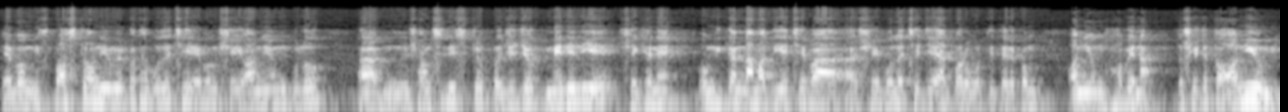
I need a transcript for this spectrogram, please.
এবং স্পষ্ট অনিয়মের কথা বলেছে এবং সেই অনিয়মগুলো সংশ্লিষ্ট প্রযোজক মেনে নিয়ে সেখানে অঙ্গীকার নামা দিয়েছে বা সে বলেছে যে আর পরবর্তীতে এরকম অনিয়ম হবে না। তো সেটা তো অনিয়মই।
